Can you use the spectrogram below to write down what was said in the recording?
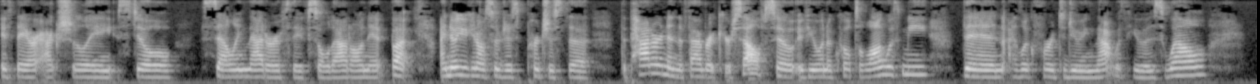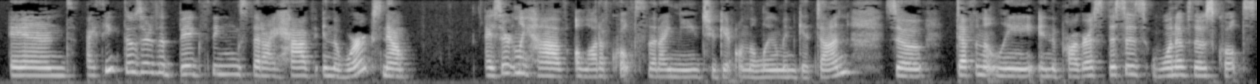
if they are actually still selling that or if they've sold out on it. But I know you can also just purchase the, the pattern and the fabric yourself. So if you want to quilt along with me, then I look forward to doing that with you as well. And I think those are the big things that I have in the works. Now, I certainly have a lot of quilts that I need to get on the loom and get done. So definitely in the progress. This is one of those quilts.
